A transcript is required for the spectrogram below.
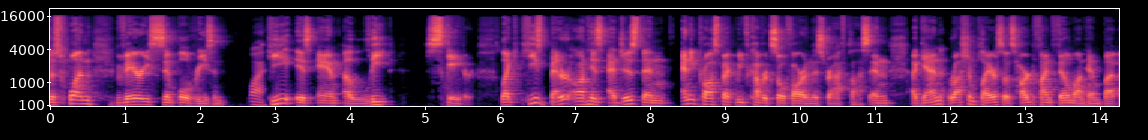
There's one very simple reason. Why? He is an elite skater. Like he's better on his edges than any prospect we've covered so far in this draft class. And again, Russian player, so it's hard to find film on him, but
